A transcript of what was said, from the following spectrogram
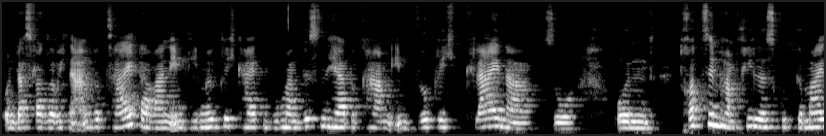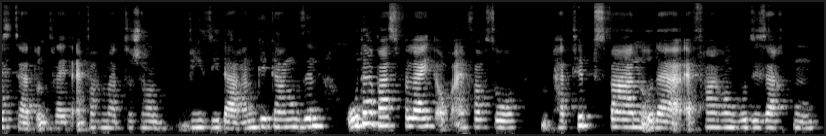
Und das war, glaube ich, eine andere Zeit. Da waren eben die Möglichkeiten, wo man Wissen herbekam, eben wirklich kleiner. so. Und trotzdem haben viele es gut gemeistert und vielleicht einfach mal zu schauen, wie sie da rangegangen sind. Oder was vielleicht auch einfach so ein paar Tipps waren oder Erfahrungen, wo sie sagten,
